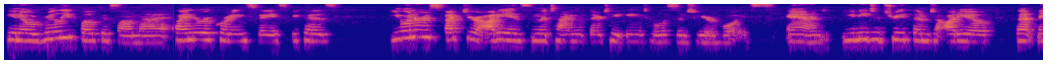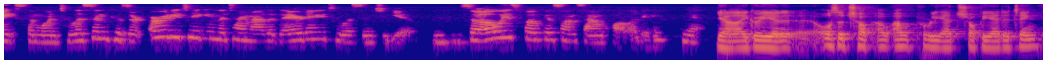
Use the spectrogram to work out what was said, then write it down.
You know, really focus on that. Find a recording space because you want to respect your audience and the time that they're taking to listen to your voice. And you need to treat them to audio that makes them want to listen because they're already taking the time out of their day to listen to you. Mhm. So always focus on sound quality. Yeah, Yeah, I agree. And uh, also, chop. I, I would probably add choppy editing.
